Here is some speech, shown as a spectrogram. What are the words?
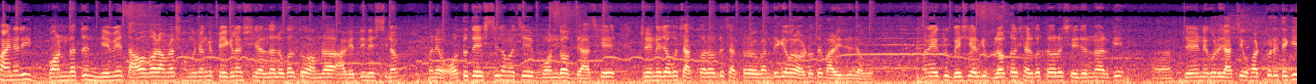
ফাইনালি বনগাতে নেমে তাও আবার আমরা সঙ্গে সঙ্গে পেয়ে গেলাম শিয়ালদা লোকাল তো আমরা আগের দিন এসেছিলাম। মানে অটোতে এসেছিলাম হচ্ছে বনগা অব্দি আজকে ট্রেনে যাব চাঁদপাড়া অব্দি চাঁদপাড়া ওখান থেকে আবার অটোতে বাড়িতে যাব। মানে একটু বেশি আর কি ব্লগটাও শেয়ার করতে পারো, সেই জন্য আর কি। ট্রেনে করে যাচ্ছি। হট করে দেখি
